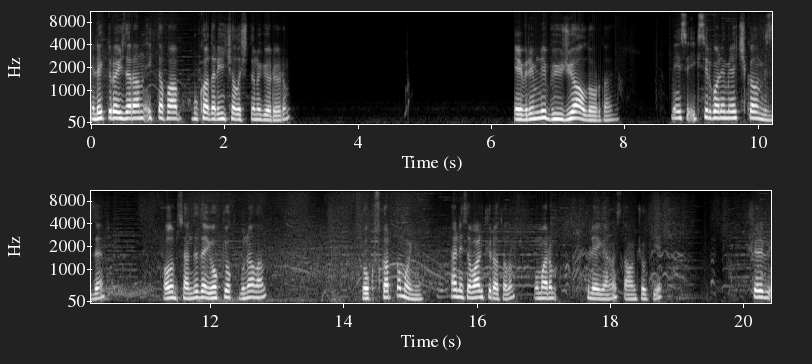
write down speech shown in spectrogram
Elektro ejderhanın ilk defa bu kadar iyi çalıştığını görüyorum. Evrimli büyücüyü aldı orada. Neyse iksir golemiyle çıkalım biz de. Oğlum sende de yok yok bu ne lan? 9 kartla mı oynuyor? Her neyse Valkyrie atalım. Umarım kuleye gelmez. Tamam çok iyi. Şöyle bir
